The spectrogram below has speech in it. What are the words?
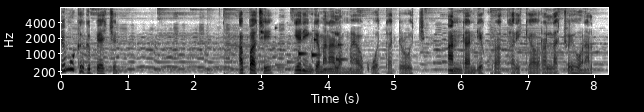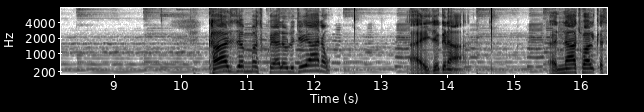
ደሞ ከግቢያችን። አባቴ የኔን ገመና ለማያውቁ ወታደሮች አንዳንድ የኩራት ታሪክ ያወራላቸው ይሆናል። ካልዘመትኩ ያለው ልጄ ያ ነው። አይ ጀግና! እናቱ አልቅሳ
